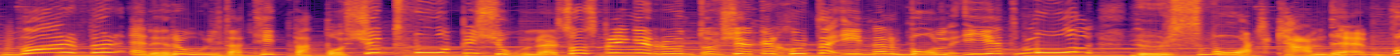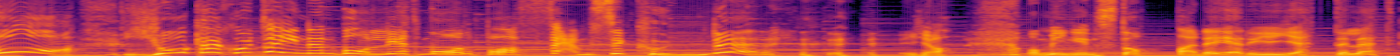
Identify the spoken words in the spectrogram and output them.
Varför är det roligt att titta på 22 personer som springer runt och försöker skjuta in en boll i ett mål? Hur svårt kan det vara? Jag kan skjuta in en boll i ett mål på fem sekunder! ja, om ingen stoppar dig är det ju jättelätt.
